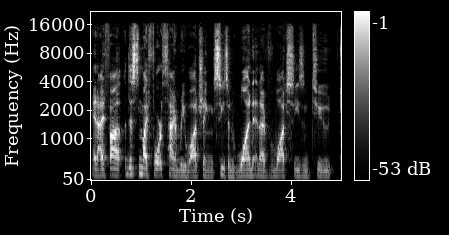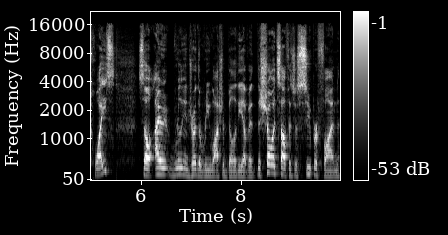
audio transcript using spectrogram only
And I found this is my fourth time rewatching season one, and I've watched season two twice. So I really enjoyed the rewatchability of it. The show itself is just super fun.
